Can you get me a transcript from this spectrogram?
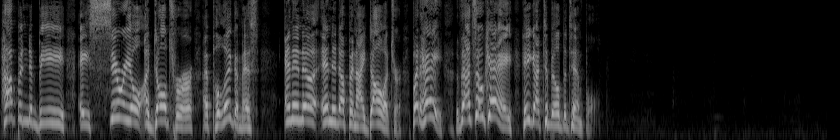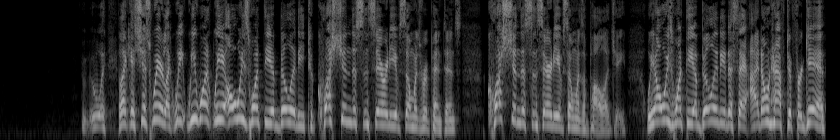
happened to be a serial adulterer, a polygamist, and uh, ended up an idolater. But hey, that's okay. He got to build the temple. Like it's just weird. Like we we want we always want the ability to question the sincerity of someone's repentance, question the sincerity of someone's apology. We always want the ability to say I don't have to forgive,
